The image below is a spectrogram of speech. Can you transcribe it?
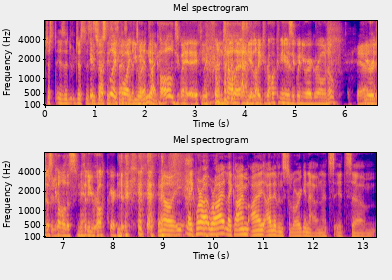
Just is it just is it's exactly just like what you tin, would get like? called if you're from Tallaght and you liked rock music when you were growing up. Yeah, you were just called a smelly rocker. no, like where I where I like I'm I I live in Stillorgan now, and it's it's um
